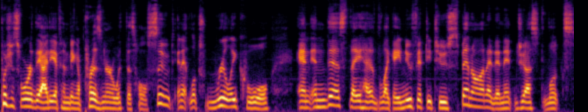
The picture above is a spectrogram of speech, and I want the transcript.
pushes forward the idea of him being a prisoner with this whole suit, and it looks really cool. And in this, they have like a new 52 spin on it, and it just looks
